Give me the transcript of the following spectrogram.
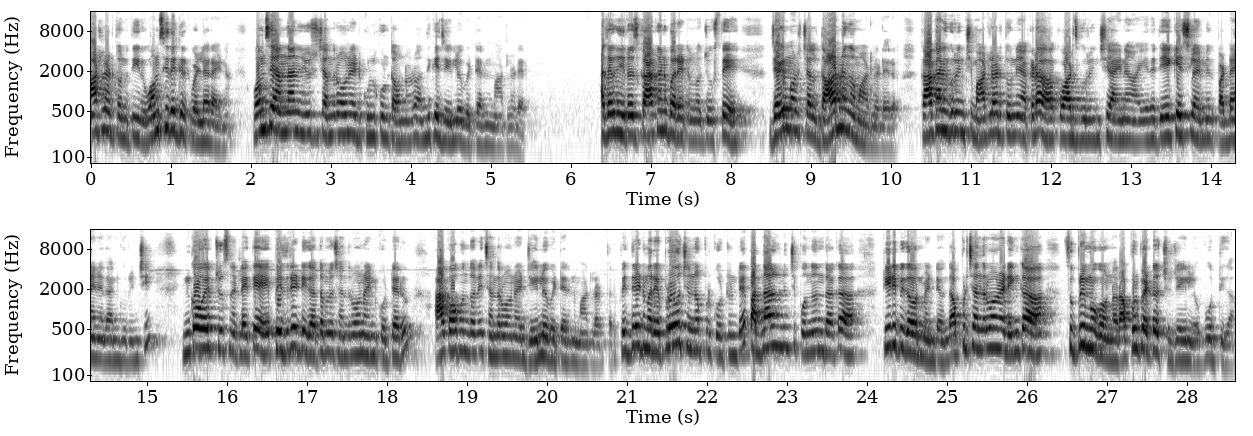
మాట్లాడుతున్న తీరు. వంశీ దగ్గరికి వెళ్ళారు ఆయన. వంశీ అందాన్ని చూసి చంద్రబాబు నాయుడు కుళ్ళుకుంటా ఉన్నారు అందుకే జైల్లో పెట్టారని మాట్లాడారు. అదే ఈరోజు కాకాని పర్యటనలో చూస్తే జగన్మోహన్ చాలా దారుణంగా మాట్లాడారు. కాకాని గురించి మాట్లాడుతూనే అక్కడ క్వాడ్స్ గురించి ఆయన ఏదైతే ఏ కేసులో ఆయన మీద పడ్డాయనే దాని గురించి. ఇంకోవైపు చూసినట్లయితే పెద్దిరెడ్డి గతంలో చంద్రబాబు నాయుడు కొట్టారు. ఆ కోపంతోనే చంద్రబాబు నాయుడు జైల్లో పెట్టారని మాట్లాడతారు. పెద్దిరెడ్డి మరి ఎప్పుడో చిన్నప్పుడు కొట్టుంటే పద్నాలుగు నుంచి పంతొమ్మిది దాకా టీడీపీ గవర్నమెంటే ఉంది. అప్పుడు చంద్రబాబు నాయుడు ఇంకా సుప్రీమోగా ఉన్నారు. అప్పుడు పెట్టొచ్చు జైల్లో పూర్తిగా.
